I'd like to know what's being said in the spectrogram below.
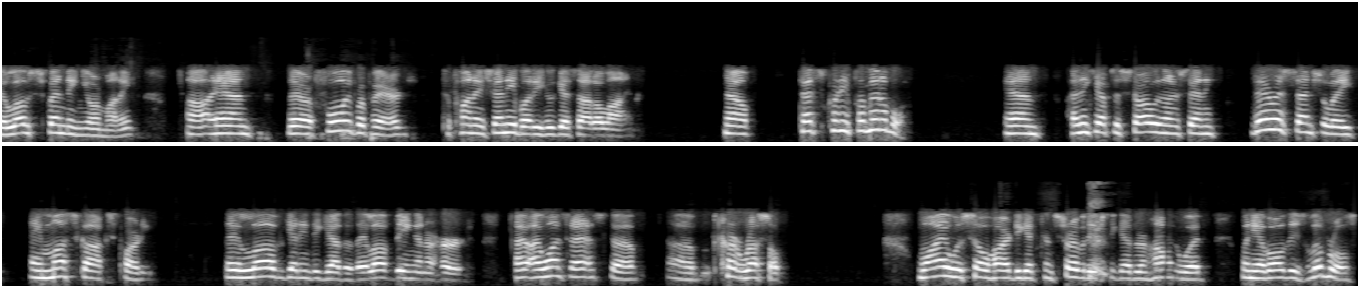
They love spending your money. Uh, and they are fully prepared to punish anybody who gets out of line. Now, that's pretty formidable. And I think you have to start with understanding they're essentially a muskox party. They love getting together. They love being in a herd. I, I once asked uh, uh, Kurt Russell why it was so hard to get conservatives together in Hollywood when you have all these liberals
